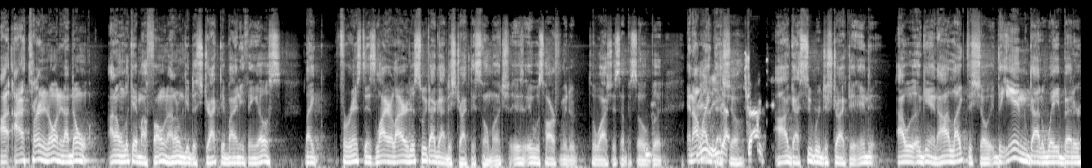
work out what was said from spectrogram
I, I turn it on and I don't I don't look at my phone. I don't get distracted by anything else. Like for instance, Liar Liar this week, I got distracted so much. It, it was hard for me to, to watch this episode, but and I really? like that show. Distracted. I got super distracted, and I was again, I like the show. The end got way better,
